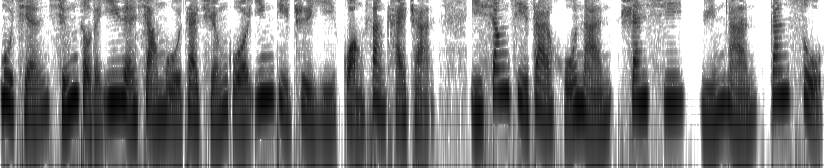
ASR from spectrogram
目前，行走的医院项目在全国因地制宜广泛开展，已相继在湖南、山西、云南、甘肃、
